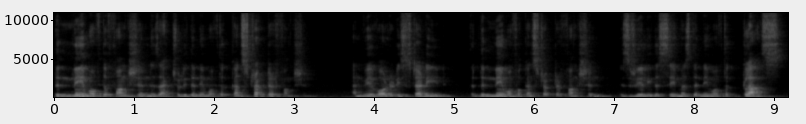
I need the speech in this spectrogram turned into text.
the name of the function is actually the name of the constructor function. And we have already studied that the name of a constructor function is really the same as the name of the class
